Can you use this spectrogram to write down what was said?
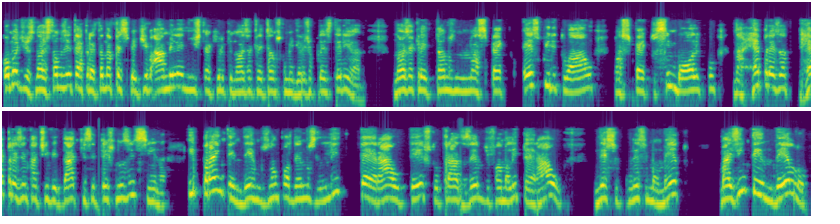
Como eu disse, nós estamos interpretando a perspectiva amilenista, aquilo que nós acreditamos como igreja presbiteriana. Nós acreditamos no aspecto espiritual, no aspecto simbólico, na representatividade que esse texto nos ensina. E para entendermos, não podemos literar o texto, trazê-lo de forma literal nesse, nesse momento, mas entendê-lo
